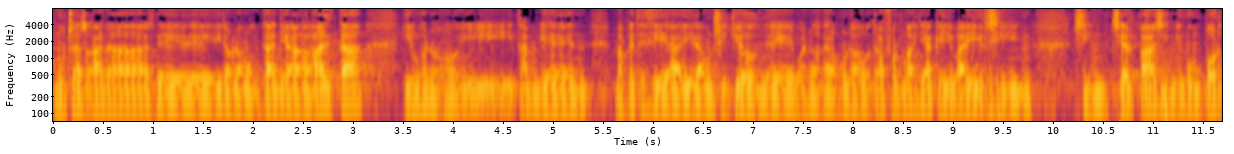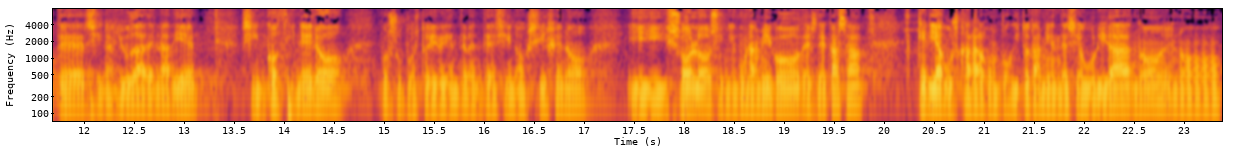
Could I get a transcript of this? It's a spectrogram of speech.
muchas ganas de, ir a una montaña alta y bueno y también me apetecía ir a un sitio donde bueno de alguna u otra forma ya que iba a ir sin sin Sherpa, sin ningún porter, sin ayuda de nadie, sin cocinero, por supuesto y evidentemente sin oxígeno y solo, sin ningún amigo desde casa. Quería buscar algo un poquito también de seguridad, ¿no? No,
